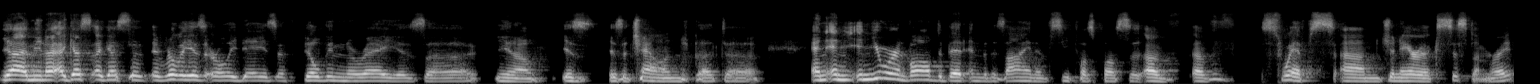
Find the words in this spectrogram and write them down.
Yeah, I mean, I guess I guess it really is early days of building an array is uh, you know is is a challenge, but uh, and and and you were involved a bit in the design of C plus of of Swift's um, generic system, right?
